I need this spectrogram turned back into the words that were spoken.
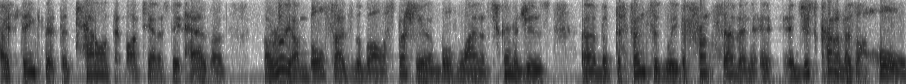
I think that the talent that Montana State has on uh, really on both sides of the ball, especially on both line of scrimmages. Uh, but defensively, the front seven, and, just kind of as a whole,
